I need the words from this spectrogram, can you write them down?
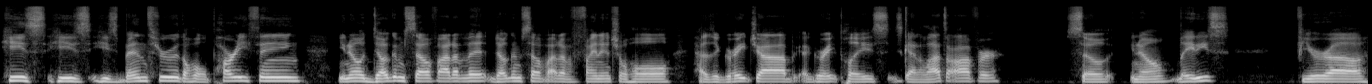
He's he's he's been through the whole party thing. You know, dug himself out of it. Dug himself out of a financial hole. Has a great job, a great place. He's got a lot to offer. So you know, ladies, if you're uh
